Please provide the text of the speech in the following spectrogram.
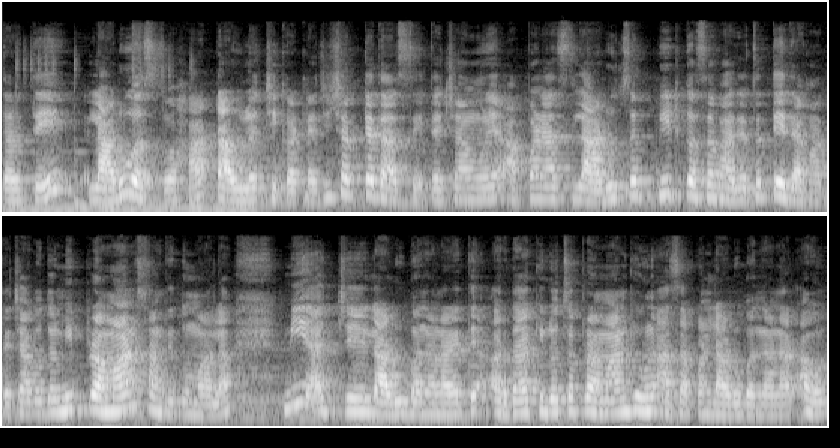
तर ते लाडू असतो हा टाऊला चिकटण्याची शक्यता असते. त्याच्यामुळे आपण आज लाडूचं पीठ कसं भाजायचं ते दाखवणार त्याच्या अगोदर मी प्रमाण सांगते तुम्हाला. मी आज जे लाडू बनवणार आहे ते अर्धा किलोचं प्रमाण घेऊन आज आपण लाडू बनवणार आहोत.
